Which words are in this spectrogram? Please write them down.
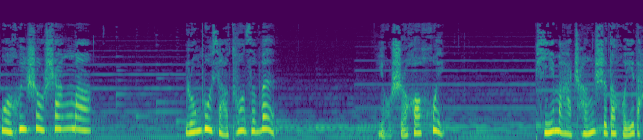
我会受伤吗？绒布小兔子问。有时候会。匹马诚实的回答。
